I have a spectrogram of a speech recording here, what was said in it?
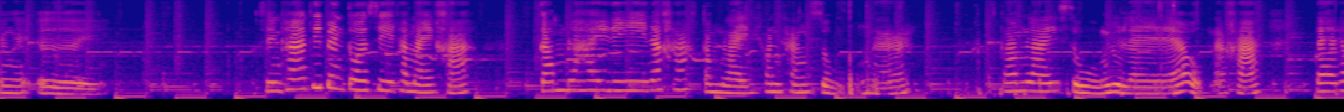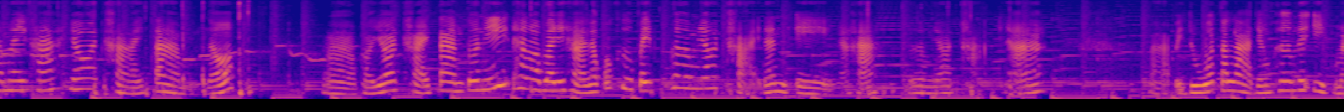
ยังไงเอ่ย สินค้าที่เป็นตัว C ทำไมคะกำไรดีนะคะกำไรค่อนข้างสูงนะกำไรสูงอยู่แล้วนะคะ แต่ทำไมคะยอดขายต่ำเนาะอ่าพอยอดขายต่ำตัวนี้ถ้าเราบริหารเราก็คือไปเพิ่มยอดขายนั่นเองนะคะ เพิ่มยอดขายนะ ไปดูว่าตลาดยังเพิ่มได้อีกไหม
